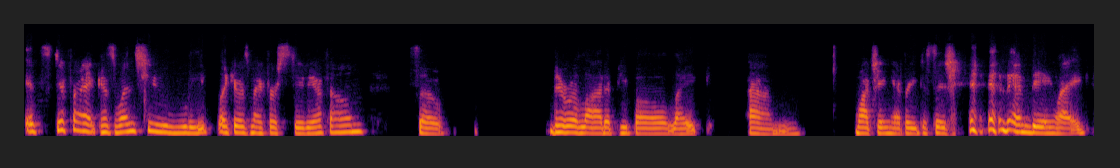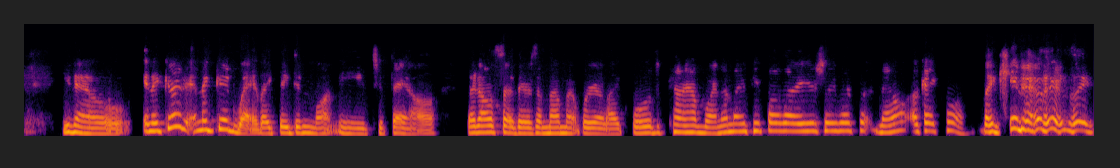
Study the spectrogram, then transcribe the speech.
it's different because once you leap, like it was my first studio film, so there were a lot of people like um, watching every decision and being like, you know, in a good in a good way, like they didn't want me to fail. But also there's a moment where you're like, well, can I have one of my people that I usually work with? No? Okay, cool. Like, you know, there's like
